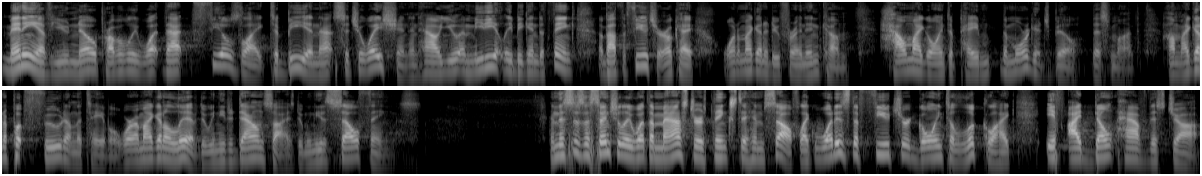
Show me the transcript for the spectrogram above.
many of you know probably what that feels like to be in that situation and how you immediately begin to think about the future. Okay, what am I going to do for an income? How am I going to pay the mortgage bill this month? How am I going to put food on the table? Where am I going to live? Do we need to downsize? Do we need to sell things? And this is essentially what the master thinks to himself like, what is the future going to look like if I don't have this job?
